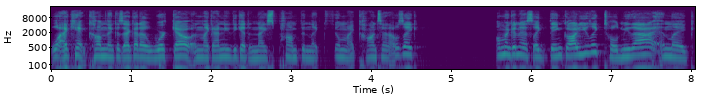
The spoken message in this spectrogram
well, I can't come then because I gotta work out and like I need to get a nice pump and like film my content. I was like, oh my goodness, like thank God you like told me that and like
